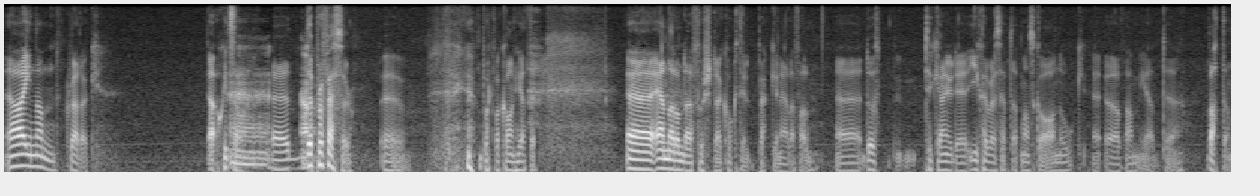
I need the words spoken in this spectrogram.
Ja, innan Craddock. Ja, skitsamma. Eh, ja. The Professor. Bort vad karln heter. Eh, en av de där första cocktailböckerna i alla fall. Eh, då tycker han ju det i själva receptet att man ska nog eh, öva med eh, vatten.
